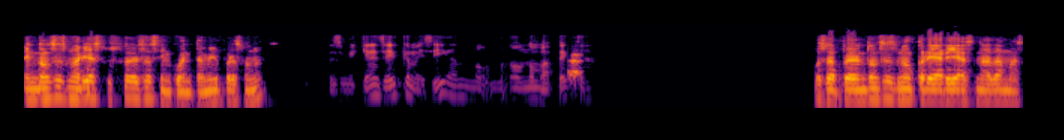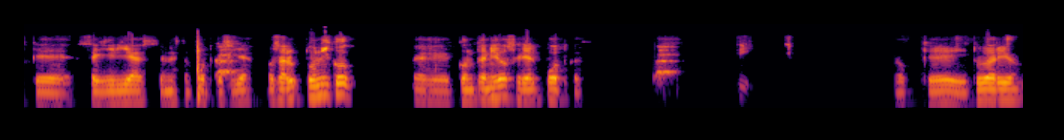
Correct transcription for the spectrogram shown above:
Entonces, ¿no harías uso de esas 50 mil personas? Pues si me quieren seguir, que me sigan. No, no, no me afecta. O sea, pero entonces no crearías nada más que seguirías en este podcast y ya. O sea, tu único eh, contenido sería el podcast. Sí. Ok, ¿y tú, Darío?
